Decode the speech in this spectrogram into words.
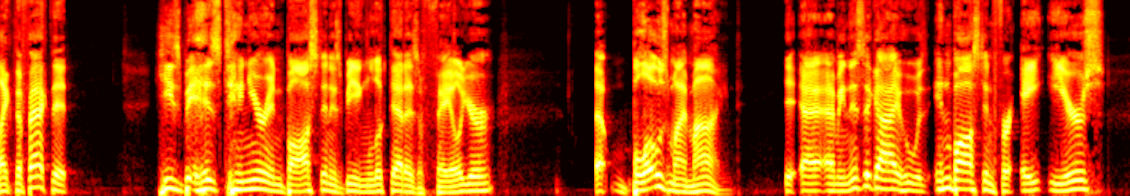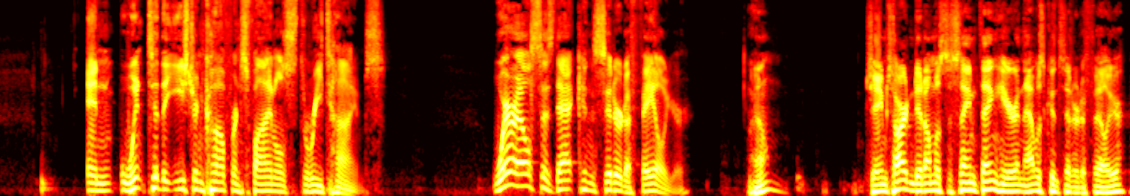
like the fact that he's his tenure in Boston is being looked at as a failure uh, blows my mind. I, I mean, this is a guy who was in Boston for eight years and went to the Eastern Conference Finals three times. Where else is that considered a failure? Well, James Harden did almost the same thing here, and that was considered a failure.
